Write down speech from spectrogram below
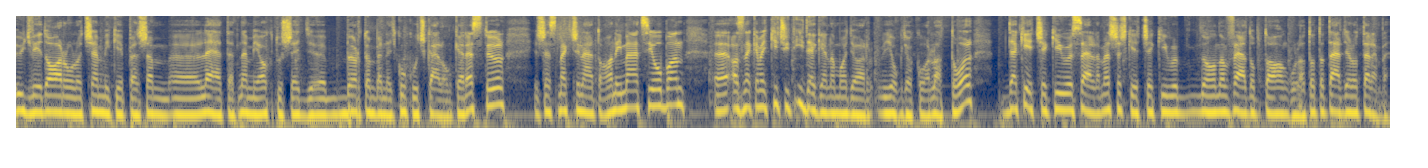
ügyvéd arról, hogy semmiképpen sem lehetett nemi aktus egy börtönben egy kukucskálon keresztül, és ezt megcsinálta animációban, az nekem egy kicsit idegen a magyar joggyakorlattól, de kétségkívül szellemes, és kétségkívül mondom, feldobta a hangulatot a tárgyaló terembe.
